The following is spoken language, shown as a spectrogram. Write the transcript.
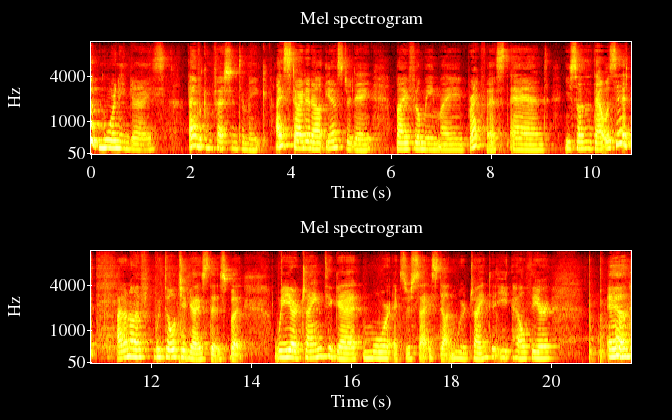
Good morning, guys. I have a confession to make. I started out yesterday by filming my breakfast and you saw that that was it. I don't know if we told you guys this, but we are trying to get more exercise done. We're trying to eat healthier and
